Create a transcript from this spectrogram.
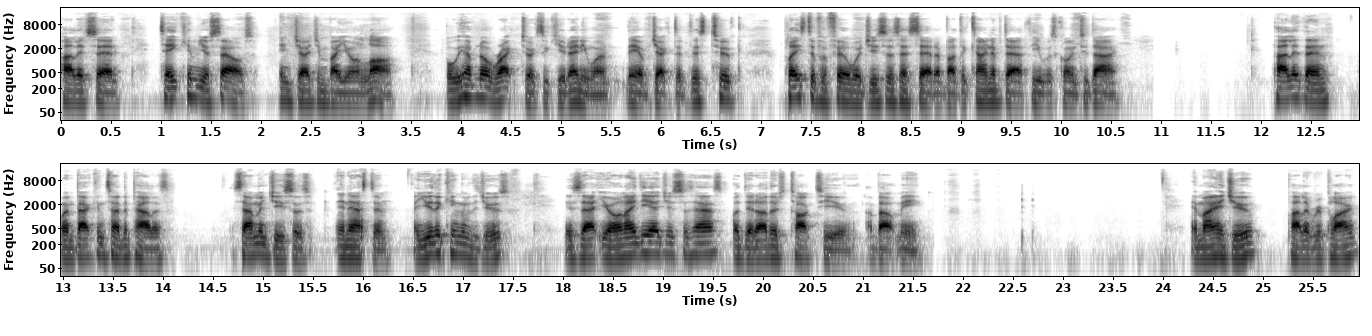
Pilate said, Take him yourselves and judge him by your own law. But we have no right to execute anyone. They objected. This took place to fulfill what Jesus had said about the kind of death he was going to die. Pilate then went back inside the palace, summoned Jesus, and asked him, Are you the king of the Jews? Is that your own idea? Jesus asked, or did others talk to you about me? Am I a Jew? Pilate replied.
